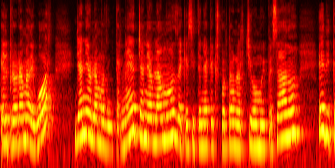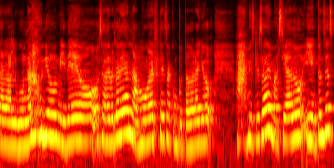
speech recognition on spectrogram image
el programa de Word. Ya ni hablamos de internet, ya ni hablamos de que si tenía que exportar un archivo muy pesado editar algún audio, video, o sea, de verdad era la muerte esa computadora. Yo ah, me estresaba demasiado y entonces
